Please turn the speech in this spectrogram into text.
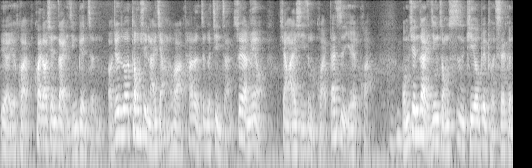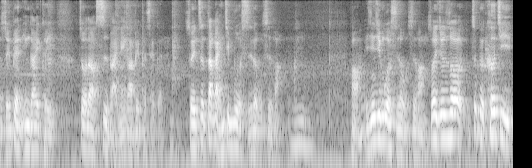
越来越快，快到现在已经变成哦，就是说通讯来讲的话，它的这个进展虽然没有像 IC 这么快，但是也很快。我们现在已经从四 kilobit per second 随便应该可以做到四百 megabit per second，所以这大概已经进步了十的五次方。嗯，好，已经进步了十的五次方，所以就是说这个科技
